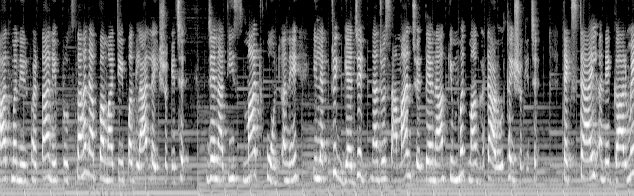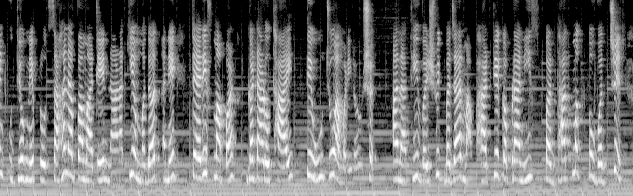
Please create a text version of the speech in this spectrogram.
આત્મનિર્ભરતાને પ્રોત્સાહન આપવા માટે પગલાં લઈ શકે છે. જેનાથી સ્માર્ટફોન અને ઇલેક્ટ્રિક ગેજેટના જો સામાન છે, તેના કિંમતમાં ઘટાડો થઈ શકે છે. ટેક્સટાઇલ અને ગાર્મેન્ટ ઉદ્યોગને પ્રોત્સાહન આપવા માટે નાણાકીય મદદ અને ટેરિફમાં પણ ઘટાડો થાય તેવું જોવા મળી રહ્યું છે. આનાથી વૈશ્વિક બજારમાં ભારતીય કપડાની સ્પર્ધાત્મક તો વધશે જ,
